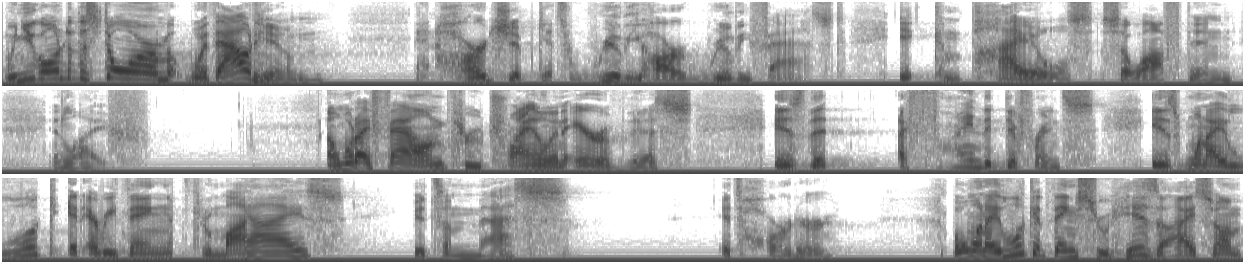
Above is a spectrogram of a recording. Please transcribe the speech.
when you go into the storm without Him, man, hardship gets really hard really fast. It compiles so often in life. And what I found through trial and error of this is that I find the difference is when I look at everything through my eyes, it's a mess. It's harder. But when I look at things through his eyes, so I'm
